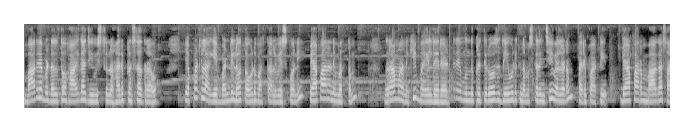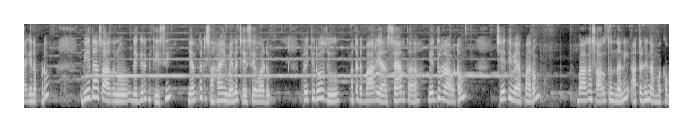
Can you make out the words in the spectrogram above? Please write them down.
భార్య బిడ్డలతో హాయిగా జీవిస్తున్న హరిప్రసాదరావు ఎప్పటిలాగే బండిలో తౌడు బస్తాలు వేసుకొని వ్యాపార నిమిత్తం గ్రామానికి బయలుదేరాడు. వేరే ముందు ప్రతిరోజు దేవుడికి నమస్కరించి వెళ్ళడం పరిపాటి. వ్యాపారం బాగా సాగినప్పుడు బీదా సాధను దగ్గరికి తీసి ఎంతటి సహాయమైనా చేసేవాడు. ప్రతిరోజు అతడి భార్య శాంత ఎదురు రావటం చేతి వ్యాపారం బాగా సాగుతుందని అతడి నమ్మకం.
